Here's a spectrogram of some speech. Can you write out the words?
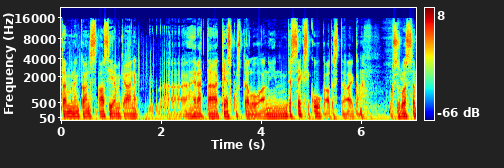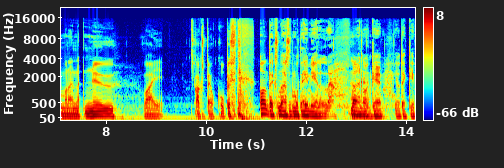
tämmöinen kans asia, mikä aina äh, herättää keskustelua, niin mitä seksi kuukautisten aikana? Onko se sulle semmoinen new vai kaksi peukkuu pysty? Anteeksi naiset, mutta ei mielellään. Mä okay. en oikein jotenkin.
